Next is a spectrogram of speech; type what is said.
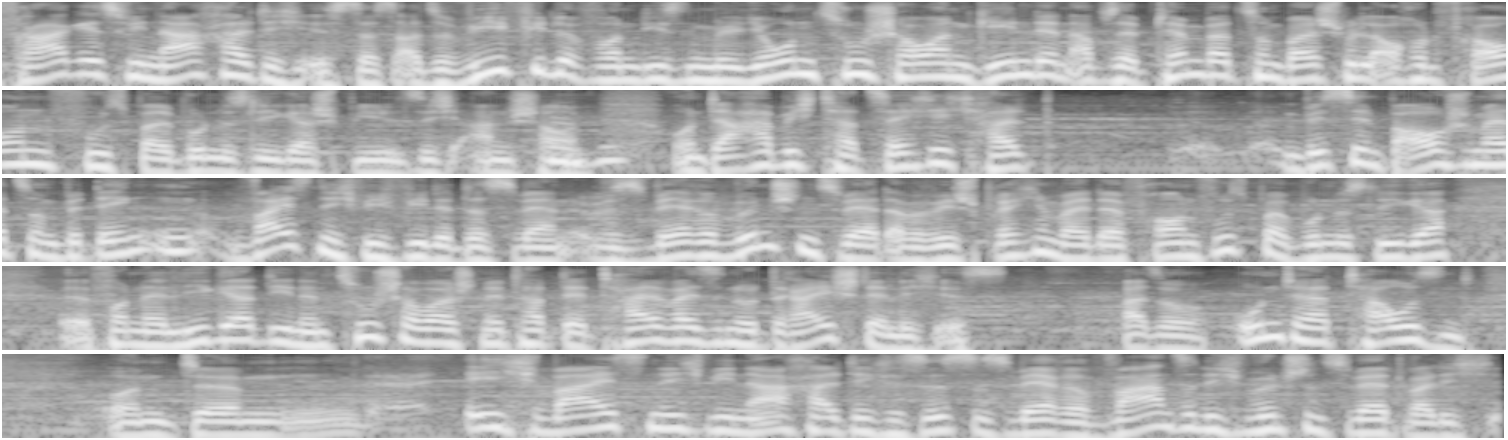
Frage ist, wie nachhaltig ist das? Also wie viele von diesen Millionen Zuschauern gehen denn ab September zum Beispiel auch ein Frauenfußball-Bundesligaspiel sich anschauen? Mhm. Und da habe ich tatsächlich halt ein bisschen Bauchschmerz und Bedenken, weiß nicht, wie viele das wären. Es wäre wünschenswert, aber wir sprechen bei der Frauenfußball-Bundesliga äh, von der Liga, die einen Zuschauerschnitt hat, der teilweise nur dreistellig ist. Also unter 1000. Und ähm, ich weiß nicht, wie nachhaltig es ist. Es wäre wahnsinnig wünschenswert, weil ich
